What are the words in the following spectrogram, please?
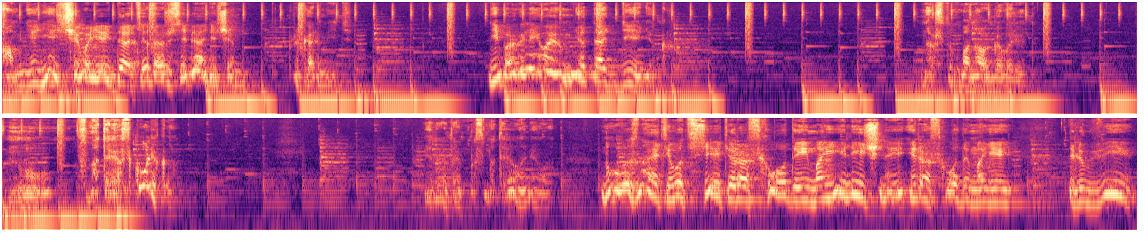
а мне нечего ей дать, я даже себя ничем прокормить. Не могли вы мне дать денег? На что монах говорит, ну, смотря сколько. Я так посмотрел на него. Ну, вы знаете, вот все эти расходы, и мои личные, и расходы моей любви,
